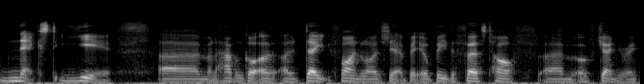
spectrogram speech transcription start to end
next year. Um, and I haven't got a, a, date finalised yet, but it'll be the first half um, of January.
